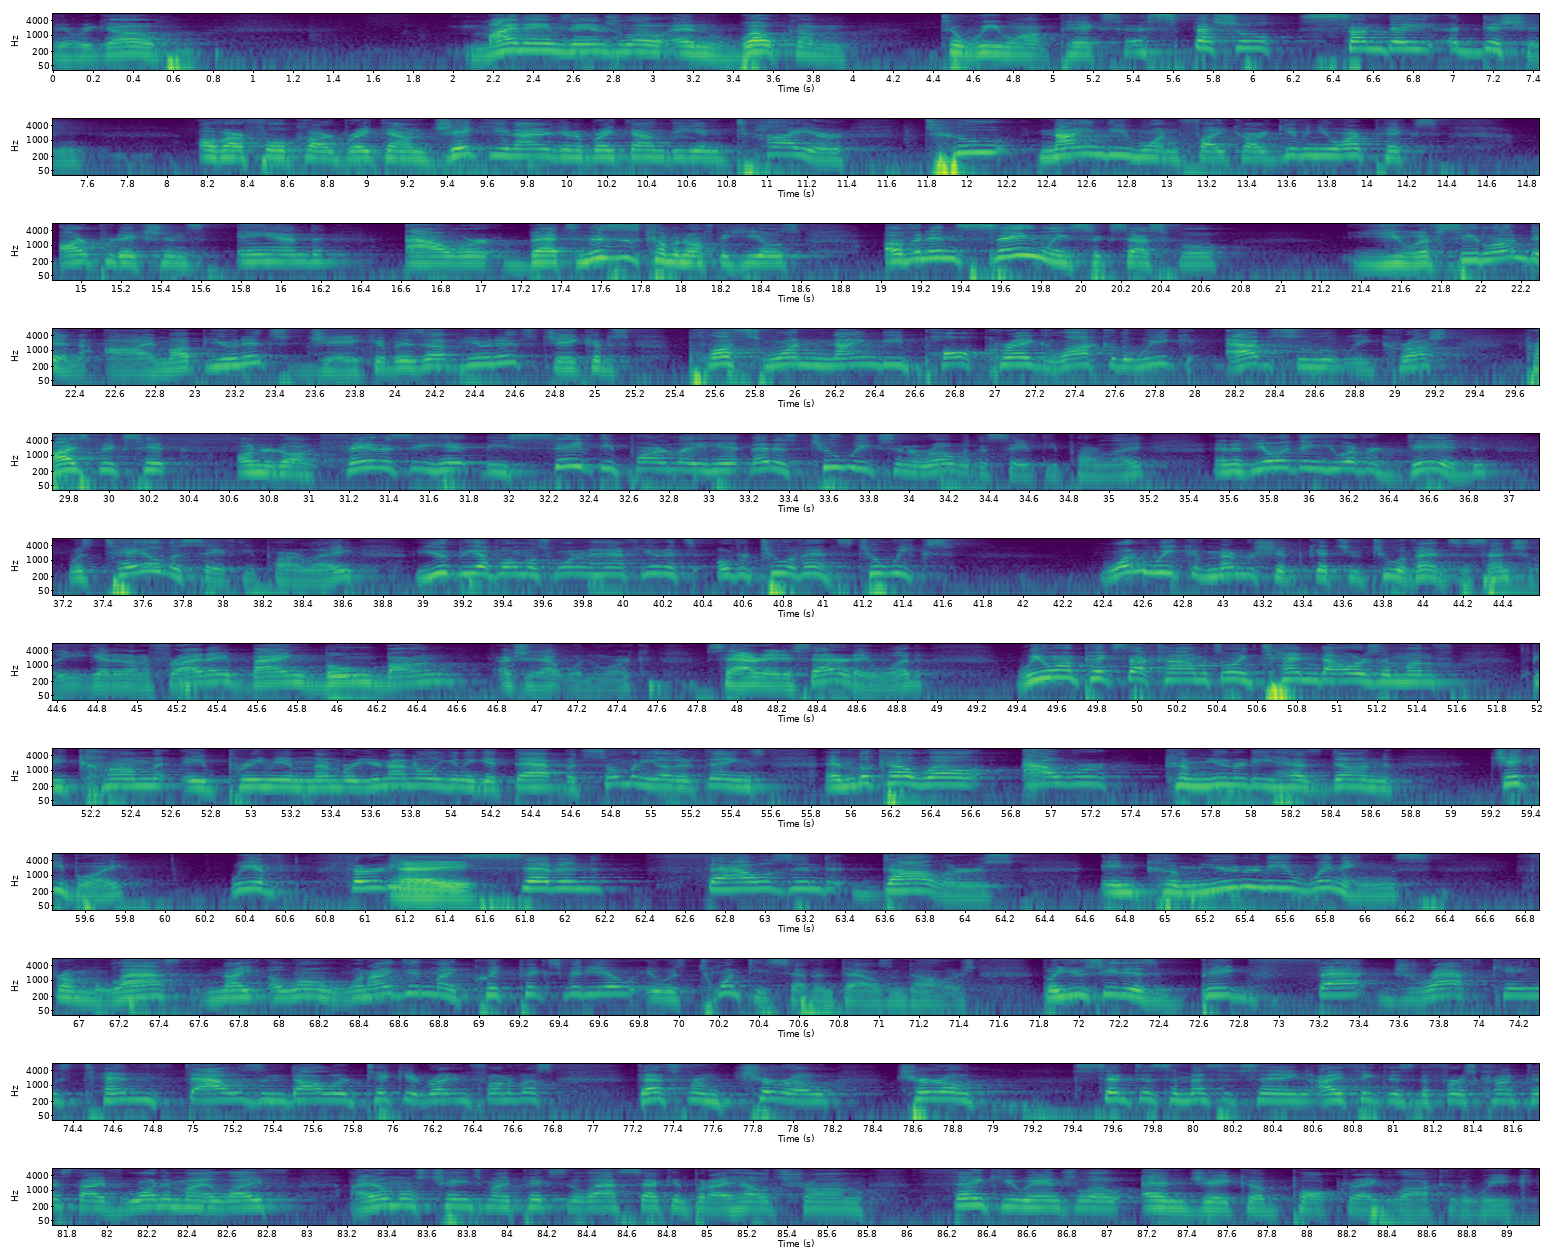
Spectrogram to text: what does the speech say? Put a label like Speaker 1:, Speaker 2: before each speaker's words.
Speaker 1: Here we go. My name's Angelo, and welcome to We Want Picks, a special Sunday edition of our full card breakdown. Jakey and I are going to break down the entire 291 fight card, giving you our picks, our predictions, and our bets. And this is coming off the heels of an insanely successful UFC London. I'm up units. Jacob is up units. Jacob's plus 190 Paul Craig lock of the week. Absolutely crushed. Prize picks hit. Underdog fantasy hit. The safety parlay hit. That is two weeks in a row with the safety parlay. And if the only thing you ever did was tail the safety parlay, you'd be up almost one and a half units over two events, two weeks. One week of membership gets you two events essentially. You get it on a Friday, bang, boom, bong. Actually, that wouldn't work. Saturday to Saturday would. We want picks.com. It's only $10 a month. Become a premium member. You're not only going to get that, but so many other things. And look how well our community has done. Jakey boy, we have $37,000 in community winnings from last night alone. When I did my quick picks video, it was $27,000. But you see this big fat DraftKings $10,000 ticket right in front of us? That's from Churro. Churro sent us a message saying, I think this is the first contest I've won in my life. I almost changed my picks to the last second, but I held strong. Thank you, Angelo and Jacob, Paul Craig, lock of the week.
